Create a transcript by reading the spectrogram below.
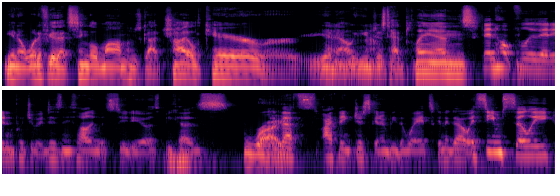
You know, what if you're that single mom who's got childcare, or you know, you just had plans, Then hopefully they didn't put you at Disney's Hollywood Studios because right? that's I think just going to be the way it's going to go. It seems silly.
